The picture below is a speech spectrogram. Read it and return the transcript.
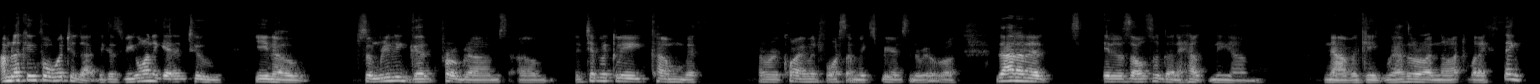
I'm looking forward to that because we want to get into, you know, some really good programs. Um, they typically come with a requirement for some experience in the real world. That and it, it is also going to help me um, navigate whether or not what I think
